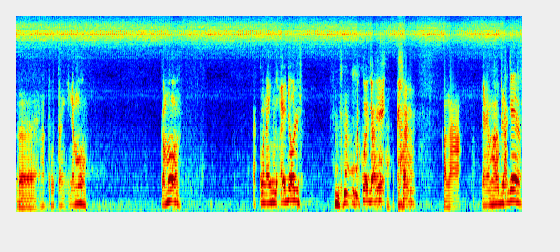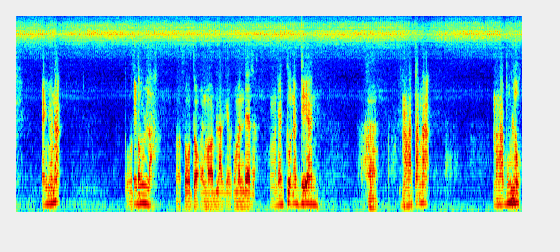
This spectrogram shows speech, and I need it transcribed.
Eh, Ah, putang ina mo. Kamu. Ako na inyong idol. Ako gahi. kana. Yan ang mga vlogger. Ayun na. Totoo. Idol la. Totoo ang mga vlogger, Commander. Mga dagko nagdiyan. Ha. Mga tanga. Mga bulok.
